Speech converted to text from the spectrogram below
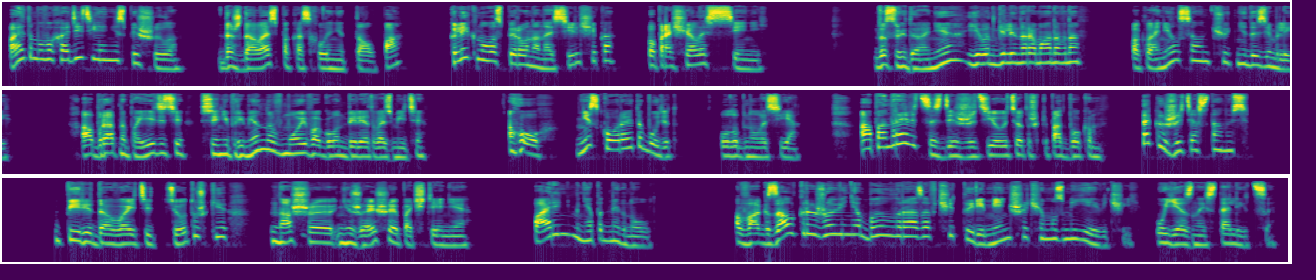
Поэтому выходить я не спешила. Дождалась, пока схлынет толпа, кликнула с перона носильщика, попрощалась с Сеней. «До свидания, Евангелина Романовна», — поклонился он чуть не до земли. «Обратно поедете, все непременно в мой вагон билет возьмите». «Ох, не скоро это будет», — улыбнулась я. «А понравится здесь житье у тетушки под боком, так и жить останусь». «Передавайте тетушке наше нижайшее почтение». Парень мне подмигнул. Вокзал Крыжовиня был раза в четыре меньше, чем у Змеевичей, уездной столицы.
